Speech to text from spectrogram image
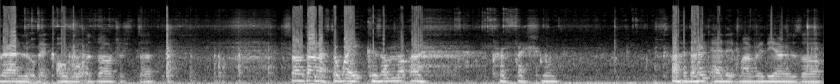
I'm gonna add a little bit of cold water as well, just to, so I don't have to wait because I'm not a professional. I don't edit my videos or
